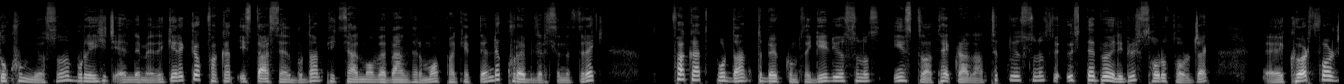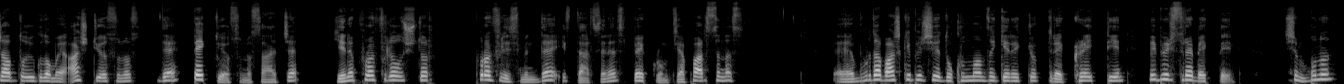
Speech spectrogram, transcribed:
dokunmuyorsunuz. Burayı hiç ellemeye gerek yok. Fakat isterseniz buradan Pixelmon ve benzeri mod paketlerini de kurabilirsiniz direkt. Fakat buradan The Backrooms'a geliyorsunuz. Install'a tekrardan tıklıyorsunuz ve üstte böyle bir soru soracak. E, CurseForge adlı uygulamayı aç diyorsunuz ve bekliyorsunuz sadece. Yeni profil oluştur. Profil ismini de isterseniz Backrooms yaparsınız. E, burada başka bir şeye dokunmanıza gerek yok. Direkt create deyin ve bir süre bekleyin. Şimdi bunun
